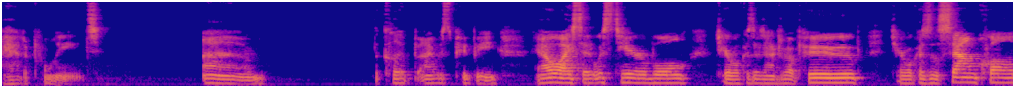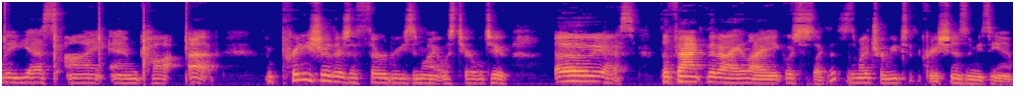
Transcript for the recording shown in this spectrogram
I had a point. Um, the clip I was pooping. Oh, I said it was terrible. Terrible because I talked about poop. Terrible because of the sound quality. Yes, I am caught up. I'm pretty sure there's a third reason why it was terrible too. Oh yes, the fact that I like was just like this is my tribute to the Creationism Museum.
